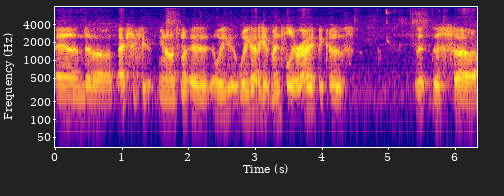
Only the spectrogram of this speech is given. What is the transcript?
and uh, execute. You know, it's not, uh, we we got to get mentally right because th- this, uh,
